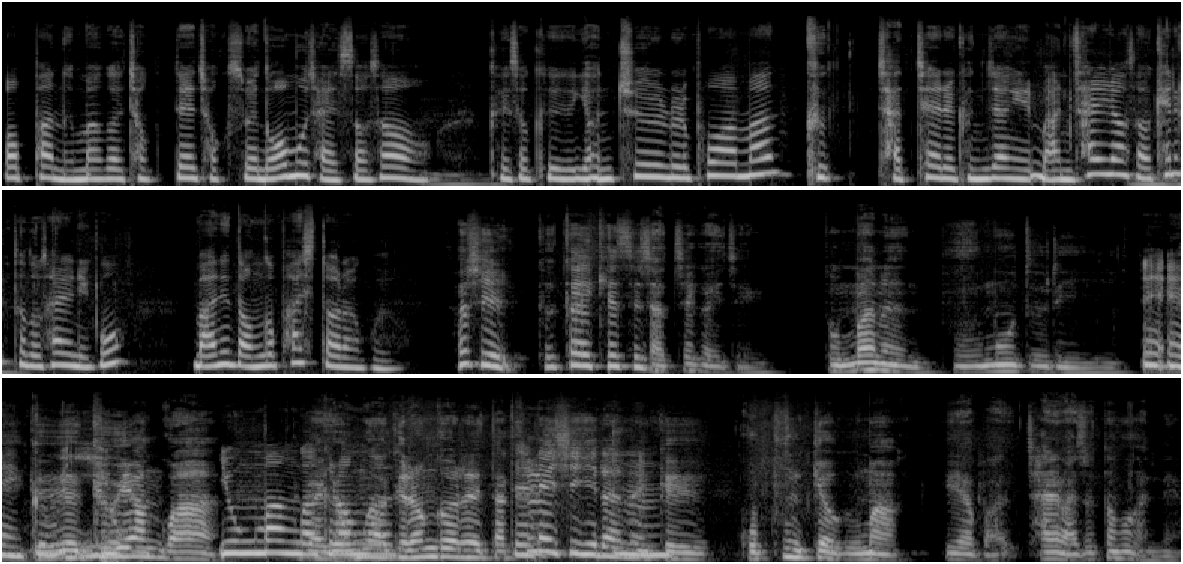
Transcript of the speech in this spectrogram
법한 음악을 적재적소에 너무 잘 써서 음. 그래서 그 연출을 포함한 극 자체를 굉장히 많이 살려서 캐릭터도 살리고 많이도 언급하시더라고요. 사실 스카이 캐슬 자체가 이제 돈 많은 부모들이 예, 예, 그, 그 그, 교양과 욕망과 그러니까 그런 거 그런 거를 딱 네. 클래식이라는 음. 그 고품격 음악이 마- 잘 맞았던 것 같네요.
